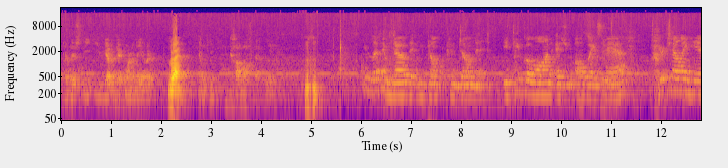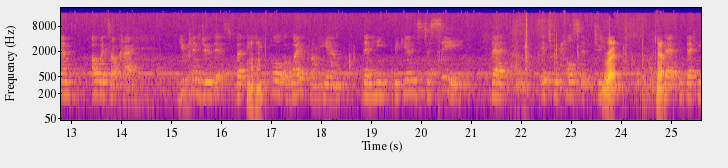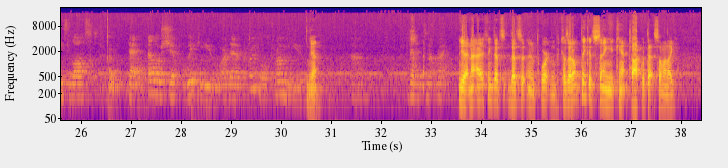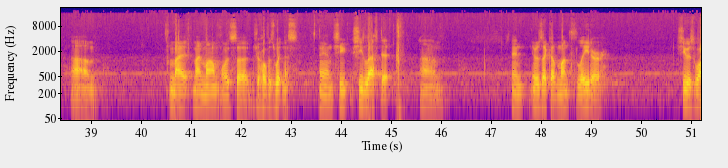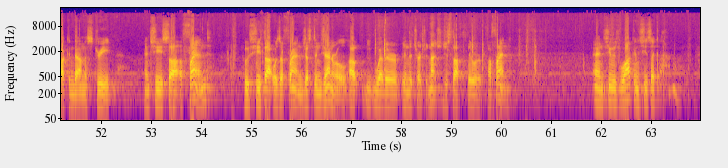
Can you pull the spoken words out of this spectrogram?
You know, there's, you, you've gotta pick one or the other. Right. You cut off that link. Him know that you don't condone it. If you go on as you always have, you're telling him, oh, it's okay. You can do this. But if you mm-hmm. pull away from him, then he begins to see that it's repulsive to you. Right. Yeah. That, that he's lost that fellowship with you or that approval from you, Yeah. That it's not right. Yeah, and I think that's that's important because I don't think it's saying you can't talk with that someone like. Um, my my mom was a Jehovah's Witness, and she she left it, um, and it was like a month later. She was walking down the street, and she saw a friend, who she thought was a friend just in general, out whether in the church or not. She just thought they were a friend. And she was walking. She's like,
